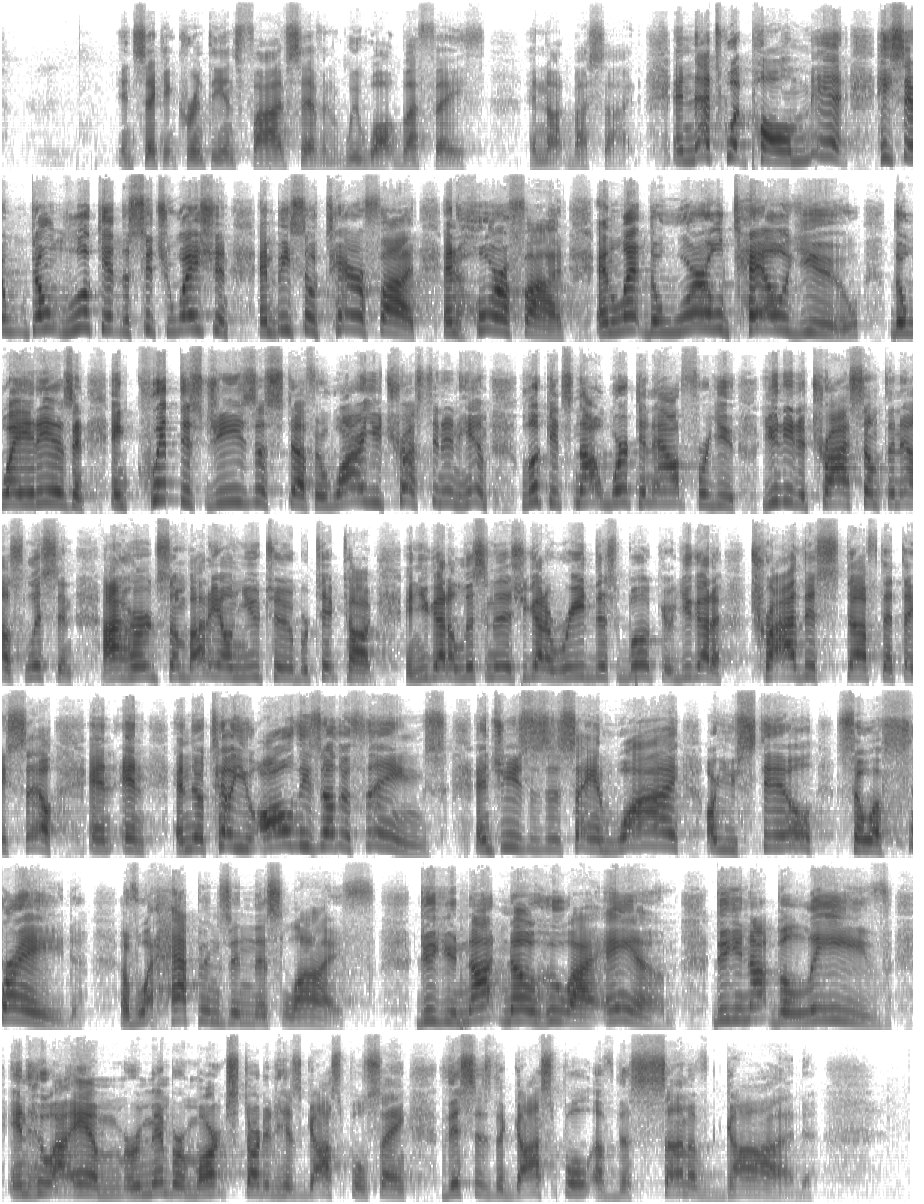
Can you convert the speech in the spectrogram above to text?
in 2 Corinthians 5 7. We walk by faith and not by sight. And that's what Paul meant. He said, Don't look at the situation and be so terrified and horrified and let the world tell you the way it is and, and quit this Jesus stuff. And why are you trusting in Him? Look, it's not working out for you. You need to try something else. Listen, I heard somebody on YouTube or TikTok, and you got to listen to this. You got to read this book or you got to try this stuff that they sell. And, and, and they'll tell you all these other things. And Jesus is saying, Why are you still so afraid of what happens in this life? Do you not know who I am? Do you not believe in who I am? Remember, Mark started his gospel saying, This is the gospel of the Son of God.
